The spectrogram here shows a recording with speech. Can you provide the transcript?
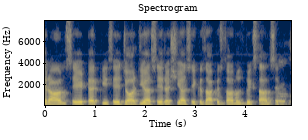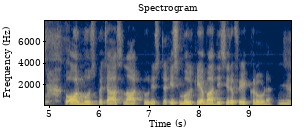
ईरान से टर्की से जॉर्जिया से रशिया से कजाकिस्तान उज्बेकिस्तान से। हम्म। तो ऑलमोस्ट पचास लाख टूरिस्ट है। इस मुल्क की आबादी सिर्फ़ एक करोड़ है। हम्म।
